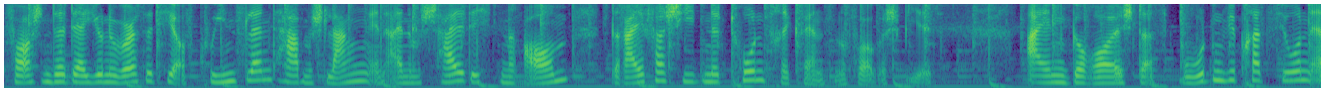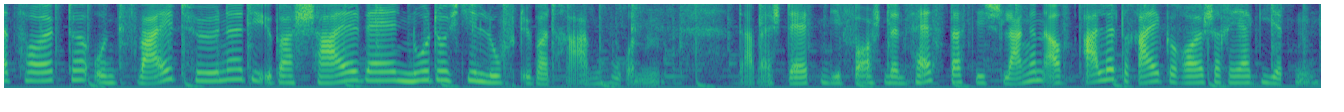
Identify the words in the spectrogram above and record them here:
Forschende der University of Queensland haben Schlangen in einem schalldichten Raum drei verschiedene Tonfrequenzen vorgespielt. Ein Geräusch, das Bodenvibrationen erzeugte und zwei Töne, die über Schallwellen nur durch die Luft übertragen wurden. Dabei stellten die Forschenden fest, dass die Schlangen auf alle drei Geräusche reagierten.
